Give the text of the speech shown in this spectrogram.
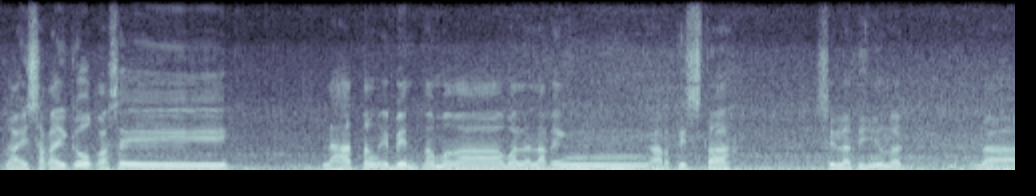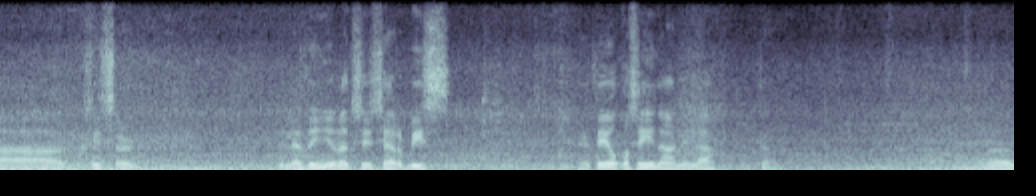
naisakay ko kasi lahat ng event ng mga malalaking artista sila din yung nag nagsiserve sila din yung nagsiservice ito yung kusina nila ito Ayan.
